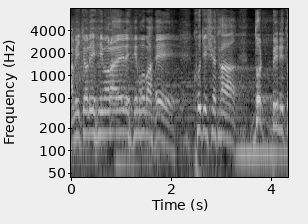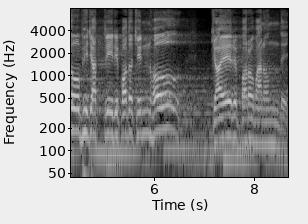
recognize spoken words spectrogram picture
আমি চলি হিমালয়ের হিমবাহে। খুঁজি সেথা দুর্বিনীত অভিযাত্রীর পদচিহ্ন। জয়ের পরমানন্দে।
